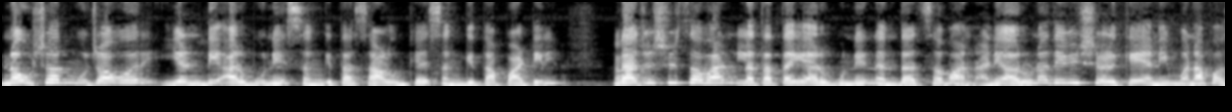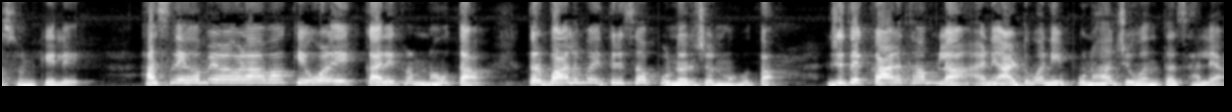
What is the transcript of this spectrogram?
नौशाद मुजावर एन डी आरबुने संगीता साळुंखे संगीता पाटील राजश्री चव्हाण लताताई आरबुने नंदा चव्हाण आणि अरुणादेवी शेळके यांनी मनापासून केले. हा स्नेह मेळावा केवळ एक कार्यक्रम नव्हता तर बालमैत्रीचा पुनर्जन्म होता जिथे काळ थांबला आणि आठवणी पुन्हा जिवंत झाल्या.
